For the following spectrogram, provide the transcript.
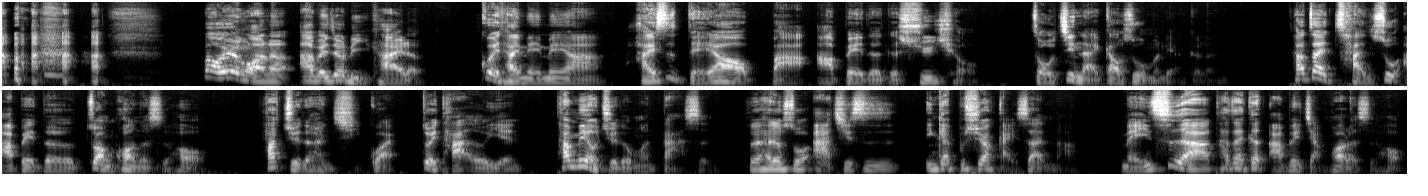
”抱怨完了，阿北就离开了。柜台妹妹啊，还是得要把阿北的个需求走进来告诉我们两个人。他在阐述阿北的状况的时候，他觉得很奇怪，对他而言，他没有觉得我们很大声。所以他就说啊，其实应该不需要改善啦。每一次啊，他在跟阿贝讲话的时候，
